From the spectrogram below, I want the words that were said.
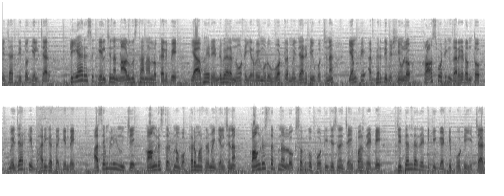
మెజార్టీతో గెలిచారు. టీఆర్ఎస్ గెలిచిన నాలుగు స్థానాల్లో కలిపి యాభై రెండు వేల నూట ఇరవై మూడు ఓట్ల మెజారిటీ వచ్చిన ఎంపీ అభ్యర్థి విషయంలో క్రాస్ ఓటింగ్ జరగడంతో మెజారిటీ భారీగా తగ్గింది. అసెంబ్లీ నుంచి కాంగ్రెస్ తరపున ఒక్కరు మాత్రమే గెలిచిన కాంగ్రెస్ తరపున లోక్సభకు పోటీ చేసిన జైపాల్ రెడ్డి జితేందర్ రెడ్డికి గట్టి పోటీ ఇచ్చారు.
